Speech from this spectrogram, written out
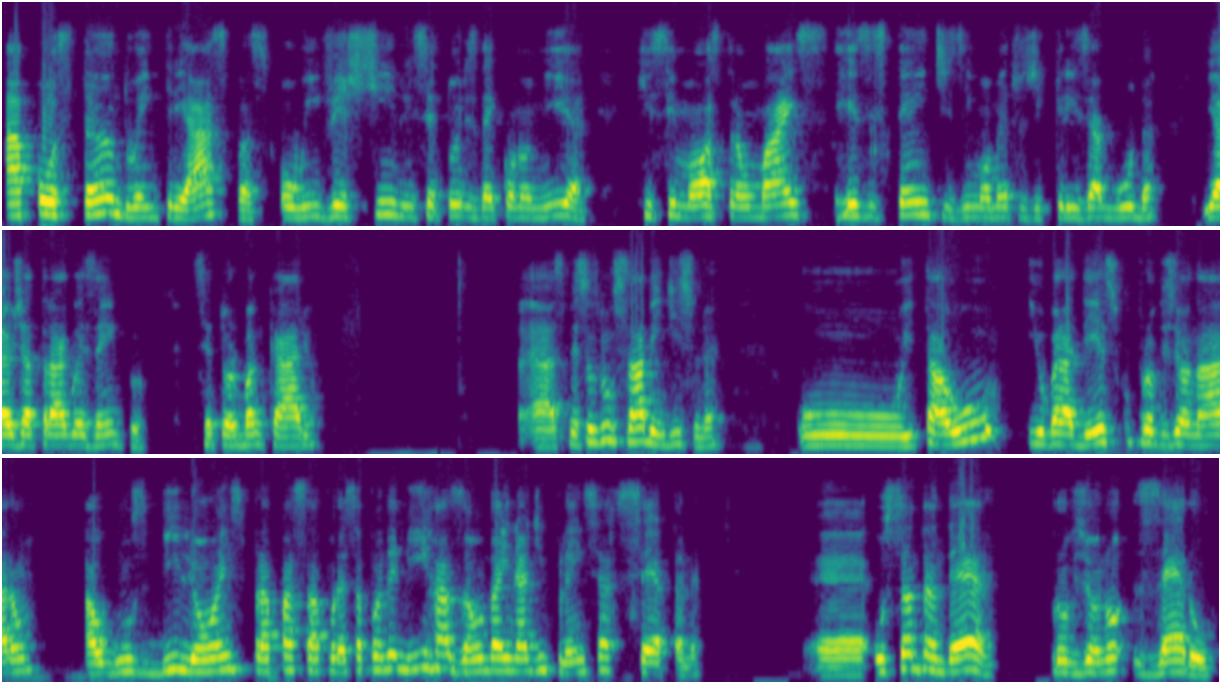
apostando, entre aspas, ou investindo em setores da economia que se mostram mais resistentes em momentos de crise aguda. E aí eu já trago exemplo: setor bancário. As pessoas não sabem disso, né? O Itaú e o Bradesco provisionaram alguns bilhões para passar por essa pandemia em razão da inadimplência certa, né? É, o Santander provisionou zero,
